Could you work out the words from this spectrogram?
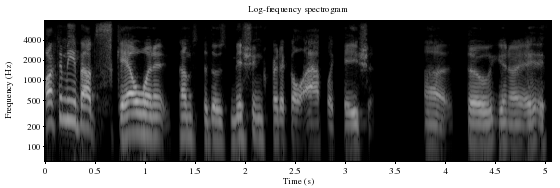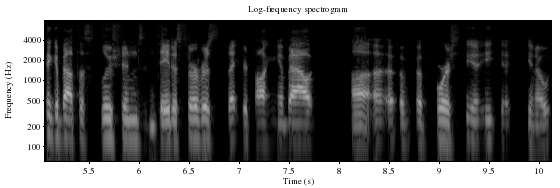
talk to me about scale when it comes to those mission critical applications. Uh, so you know, think about the solutions and data service that you're talking about. Uh, of, of, course, you know,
